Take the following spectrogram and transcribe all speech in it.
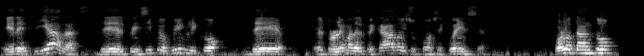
eh, desviadas del principio bíblico del el problema del pecado y sus consecuencias. Por lo tanto,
